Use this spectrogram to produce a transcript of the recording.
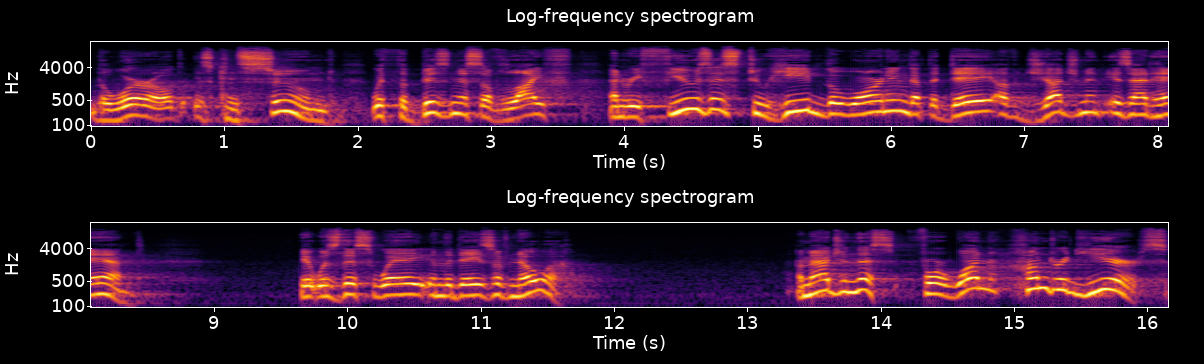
The world is consumed with the business of life and refuses to heed the warning that the day of judgment is at hand. It was this way in the days of Noah. Imagine this for 100 years,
